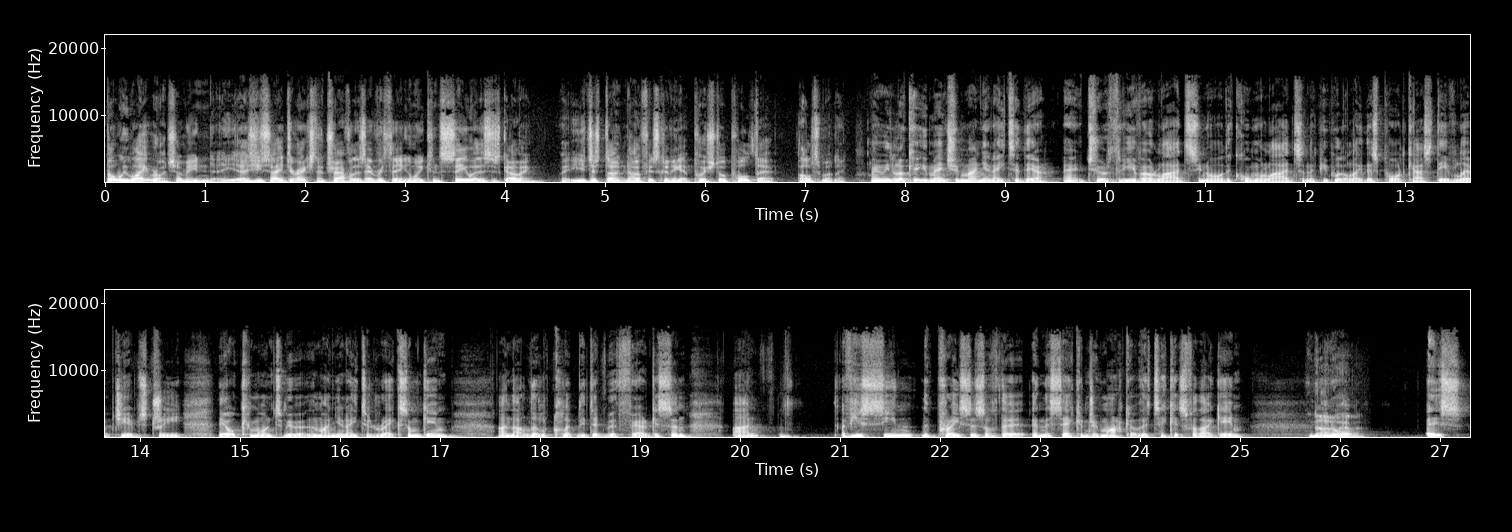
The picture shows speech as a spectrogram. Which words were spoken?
But we wait, Rog. I mean, as you say, direction of travel is everything, and we can see where this is going. You just don't know if it's going to get pushed or pulled there ultimately. I mean, look at you mentioned Man United there. Uh, two or three of our lads, you know, the Como lads and the people that like this podcast, Dave Lip, James Tree, they all came on to me about the Man United Wrexham game and that little clip they did with Ferguson. And have you seen the prices of the in the secondary market of the tickets for that game? No, you know, I haven't. It's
